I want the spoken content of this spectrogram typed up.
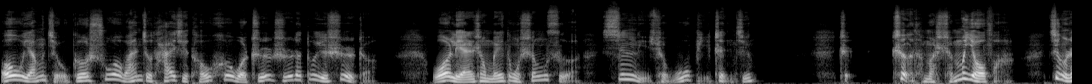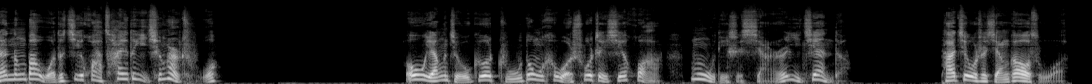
欧阳九哥说完，就抬起头和我直直的对视着。我脸上没动声色，心里却无比震惊。这这他妈什么妖法，竟然能把我的计划猜得一清二楚？欧阳九哥主动和我说这些话，目的是显而易见的，他就是想告诉我，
